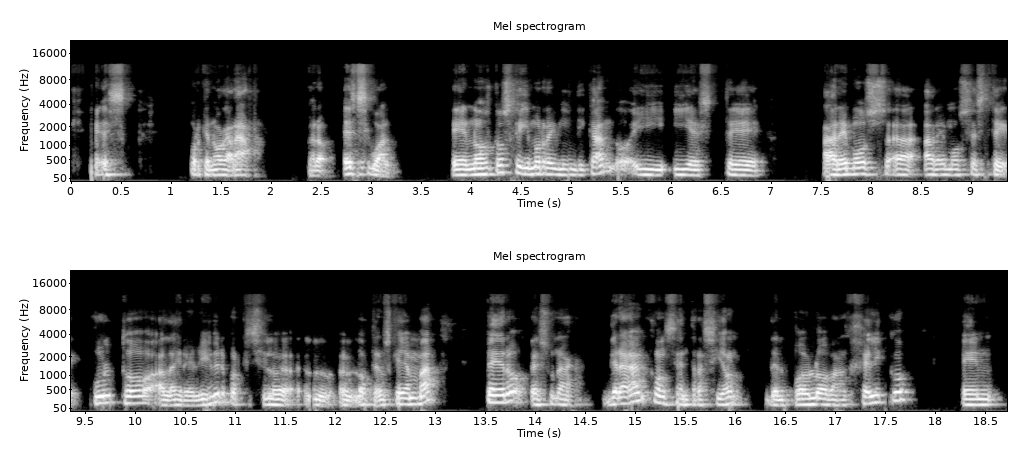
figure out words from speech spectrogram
Es porque no ganaron, pero es igual. Eh, nosotros seguimos reivindicando y, y este, haremos, uh, haremos este culto al aire libre, porque sí lo, lo, tenemos que llamar, pero es una gran concentración del pueblo evangélico en,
